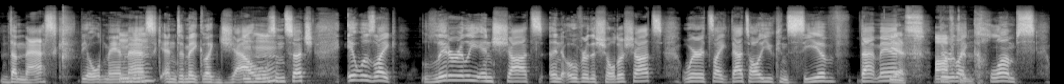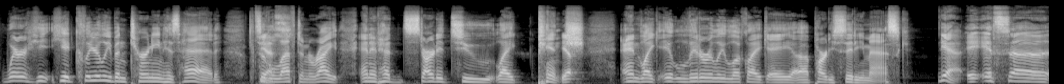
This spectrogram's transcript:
the mask the old man Mhm. mask and to make like jowls Mhm. and such it was like literally in shots and over the shoulder shots where it's like that's all you can see of that man yes, there often. were like clumps where he he had clearly been turning his head to Yes. the left and right and it had started to like pinch Yep. and like it literally looked like a uh, party city mask yeah, it, it's uh,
